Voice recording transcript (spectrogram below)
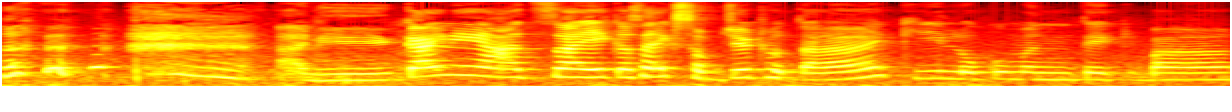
आणि काय नाही आजचा एक असा एक सब्जेक्ट होता की लोक म्हणते की बा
